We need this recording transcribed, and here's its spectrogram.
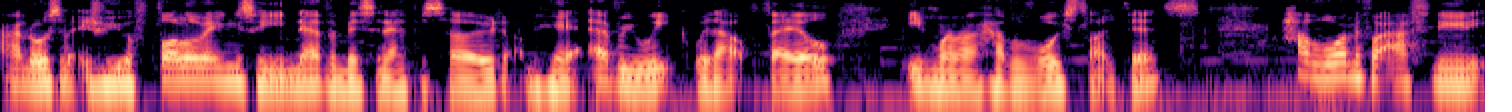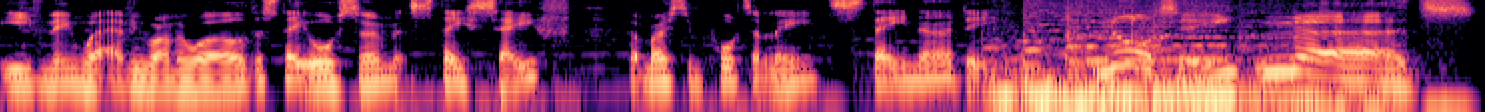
And also make sure you're following so you never miss an episode. I'm here every week without fail, even when I have a voice like this. Have a wonderful afternoon, evening, wherever you are in the world. Stay awesome, stay safe, but most importantly, stay nerdy. Nauti Nerds.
